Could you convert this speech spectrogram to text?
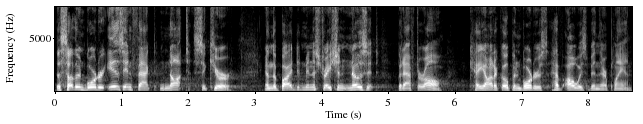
The southern border is, in fact, not secure, and the Biden administration knows it. But after all, chaotic open borders have always been their plan.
